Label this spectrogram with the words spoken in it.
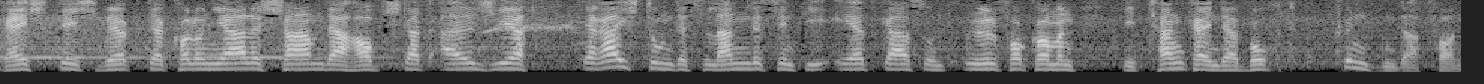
Prächtig wirkt der koloniale Charme der Hauptstadt Algier. Der Reichtum des Landes sind die Erdgas- und Ölvorkommen. Die Tanker in der Bucht künden davon.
